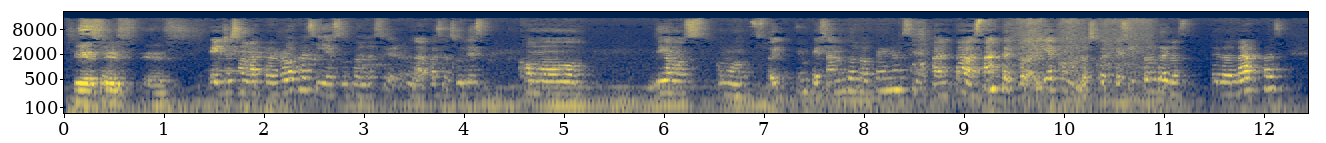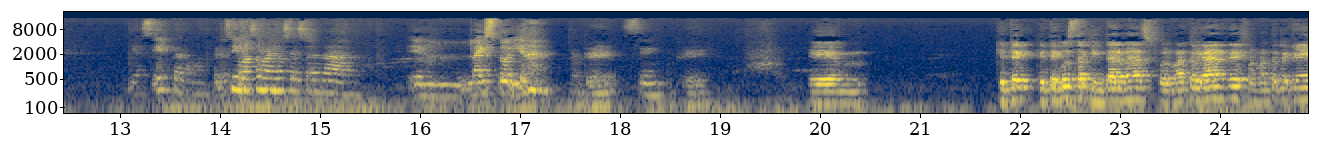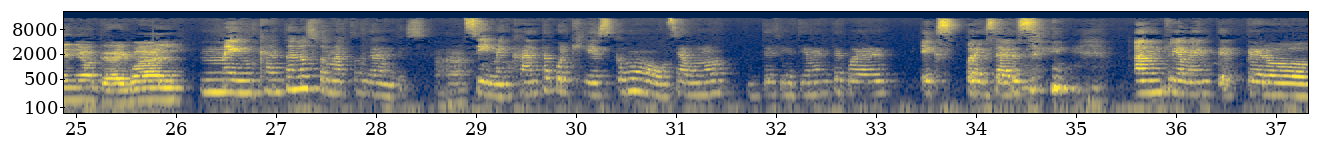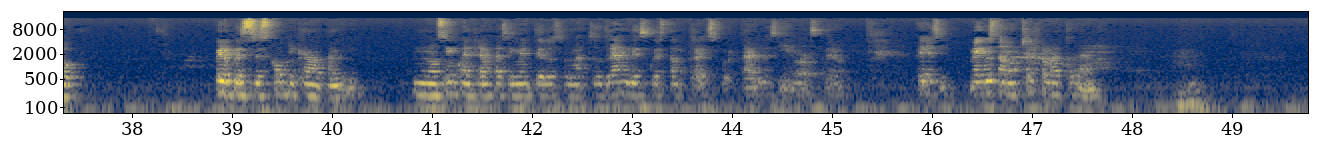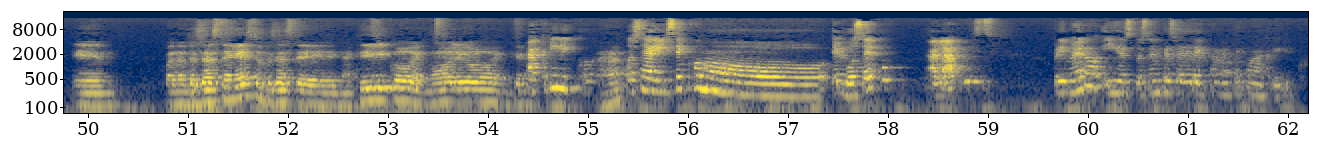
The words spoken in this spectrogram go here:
Sí, es, Sí. es, es ellos son lapas rojas y esos van a ser lapas azules. Como, digamos, como estoy empezando apenas, me falta bastante todavía, como los cuerpecitos de, los, de las lapas y así, pero, pero sí, más o menos esa es la, el- la historia. Ok, Sí. Em, ¿qué, te, qué te gusta pintar más? ¿Formato grande, formato pequeño? ¿Te da igual? Me encantan los formatos grandes. Ajá. Sí, me encanta porque es como, o sea, uno definitivamente puede expresarse ampliamente, pero, pero pues es complicado también. No se encuentran fácilmente los formatos grandes, cuesta transportarlos y demás, pero, pero sí, me gusta mucho el formato grande. Em, cuando empezaste en esto, empezaste en acrílico, en óleo, en qué? Acrílico, Ajá. o sea, hice como el boceto a lápiz primero y después empecé directamente con acrílico.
